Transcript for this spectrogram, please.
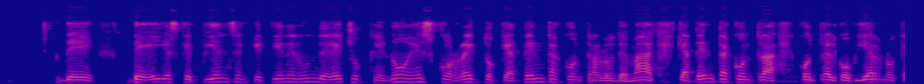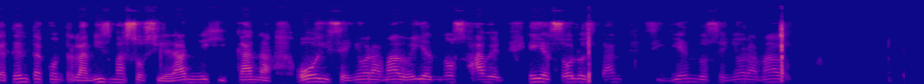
de de ellas que piensan que tienen un derecho que no es correcto, que atenta contra los demás, que atenta contra, contra el gobierno, que atenta contra la misma sociedad mexicana. Hoy, Señor amado, ellas no saben, ellas solo están siguiendo, Señor amado,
